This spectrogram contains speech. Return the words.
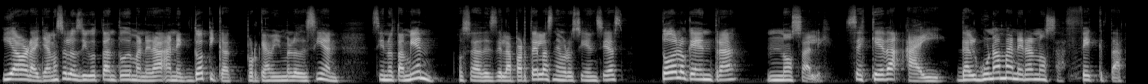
Y ahora ya no se los digo tanto de manera anecdótica, porque a mí me lo decían, sino también, o sea, desde la parte de las neurociencias, todo lo que entra no sale, se queda ahí, de alguna manera nos afecta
